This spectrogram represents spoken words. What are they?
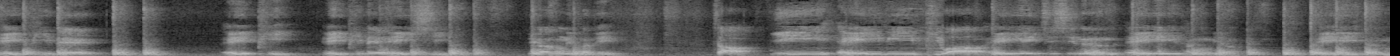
AP 대 AP, AP 대 AC 얘가 성립하지. 자, 이 ABP와 AHC는 AA 닮음이야. AA 닮음.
